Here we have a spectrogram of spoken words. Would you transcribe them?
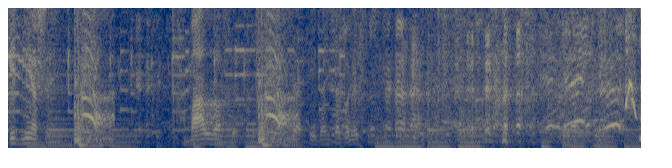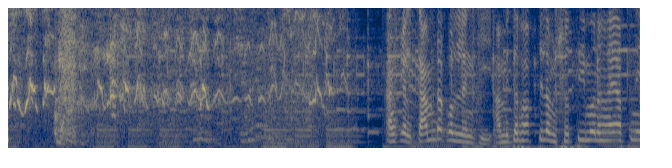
কিডনি আছে। বাল্ব আছে। এটা হিসাব করে আঙ্কেল কামটা করলেন কি? আমি তো ভাবছিলাম সত্যি মনে হয় আপনি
